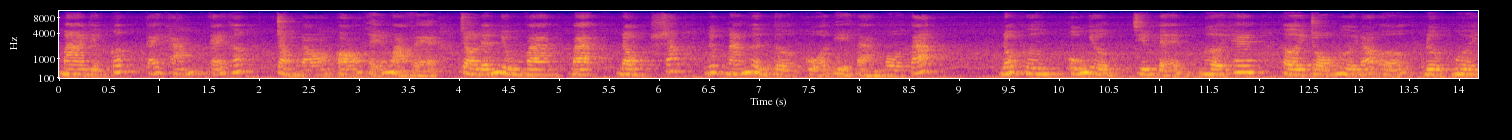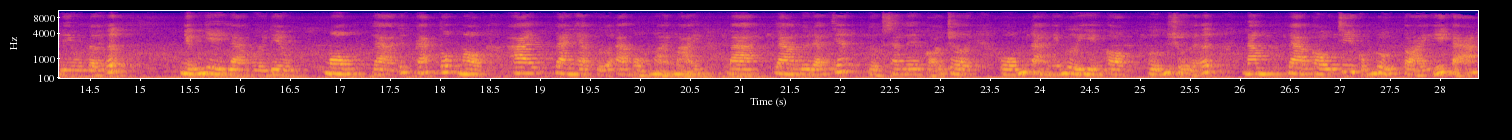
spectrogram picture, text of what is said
mà dựng cất cái khám, cái thất trong đó có thể hòa vẽ cho đến dùng vàng, bạc, đồng, sắt, đức nắng hình tượng của địa tạng Bồ Tát đốt hương, cúng dường, chịu lễ, ngợi khen, thời chỗ người đó ở được 10 điều lợi ích. Những gì là 10 điều? Một là đức cát tốt màu, hai là nhà cửa an ổn mãi mãi, ba là người đã chết, được sanh lên cõi trời, bốn là những người hiện còn, hưởng sự lợi ích, năm là cầu chi cũng được toại ý cả,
